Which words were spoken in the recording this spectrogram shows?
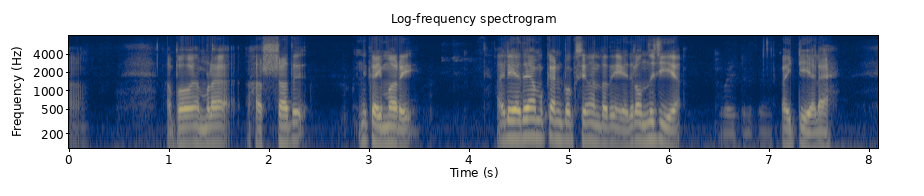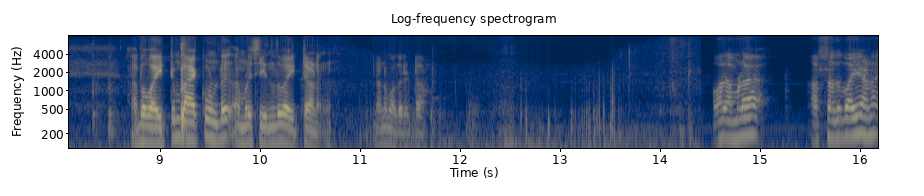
ആ. അപ്പോൾ നമ്മളെ ഹർഷാദ് കൈമാറി. അതിലേതാ നമുക്ക് അൺബോക്സ് ചെയ്യാൻ നല്ലത് ഏതിലൊന്ന് ചെയ്യാം? വൈറ്റ് ചെയ്യാം അല്ലേ? അപ്പോൾ വൈറ്റും ബ്ലാക്കും ഉണ്ട്. നമ്മൾ ചെയ്യുന്നത് വൈറ്റാണ് ഇതാണ് മുതലിട്ടോ അപ്പോൾ നമ്മളെ അർഷദ് ഭായി ആണ്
